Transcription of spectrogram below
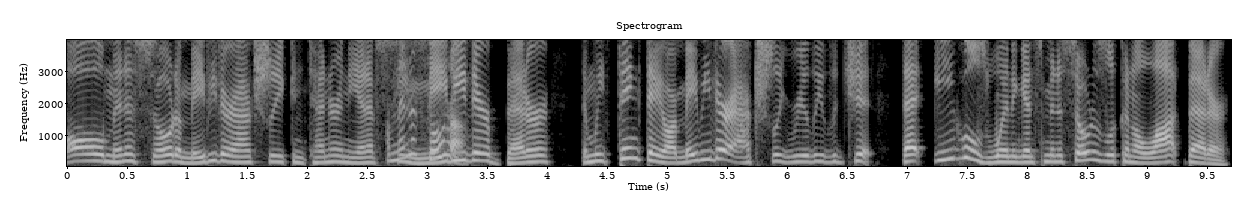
oh, Minnesota, maybe they're actually a contender in the NFC. Minnesota. Maybe they're better than we think they are. Maybe they're actually really legit. That Eagles win against Minnesota is looking a lot better.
